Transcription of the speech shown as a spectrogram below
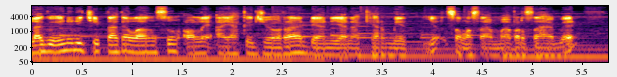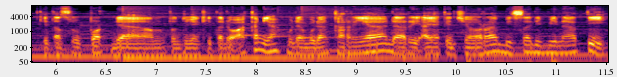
Lagu ini diciptakan langsung oleh Ayah Kejora dan Yana Kermit. Yuk sama-sama persahabat kita support dan tentunya kita doakan ya mudah-mudahan karya dari Ayah Kejora bisa diminati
